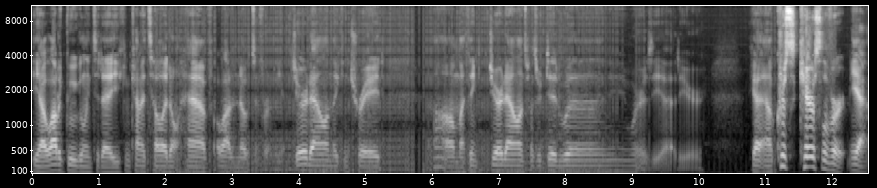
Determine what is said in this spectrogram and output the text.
yeah, a lot of Googling today. You can kind of tell I don't have a lot of notes in front of me. Jarrett Allen, they can trade. Um, I think Jarrett Allen, Spencer did. Dinwiddie. Where is he at here? Yeah, now Chris Caris LeVert. Yeah,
